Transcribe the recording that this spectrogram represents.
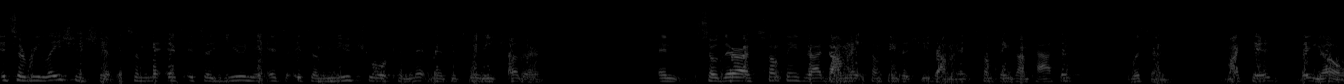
it's a relationship. It's a it's it's a union. It's it's a mutual commitment between each other. And so there are some things that I dominate, some things that she dominates, some things I'm passive. Listen, my kids, they know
